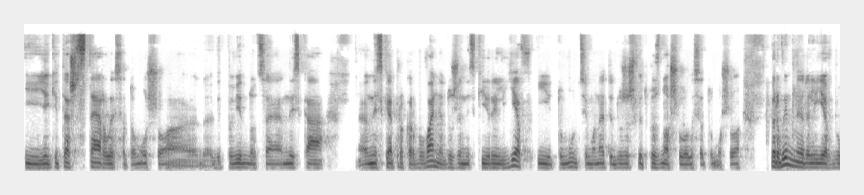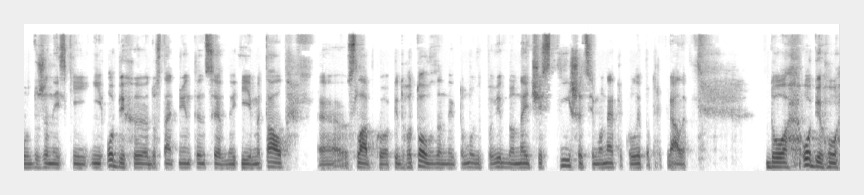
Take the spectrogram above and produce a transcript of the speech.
і які теж стерлися, тому що е, відповідно це низька е, низьке прокарбування, дуже низький рельєф, і тому ці монети дуже швидко зношувалися, тому що первинний рельєф був дуже низький, і обіг достатньо інтенсивний, і метал слабко підготовлений. Тому відповідно найчастіше ці монети, коли потрапляли до обігу.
